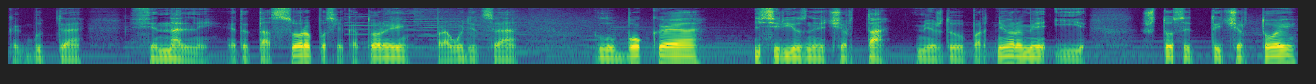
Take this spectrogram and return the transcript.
как будто финальной. Это та ссора, после которой проводится глубокая и серьезная черта между партнерами, и что с этой чертой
